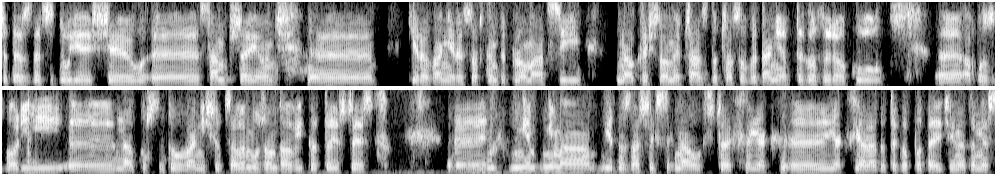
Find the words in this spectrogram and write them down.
czy też zdecyduje się e, sam przejąć e, kierowanie resortem dyplomacji na określony czas do czasu wydania tego wyroku, e, a pozwoli na ukonstytuowanie się całemu rządowi, to to jeszcze jest nie, nie ma jednoznacznych sygnałów z Czech, jak, jak Fiala do tego podejdzie, natomiast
